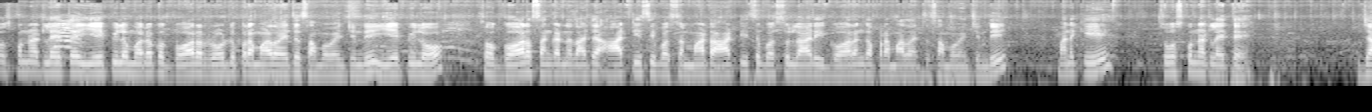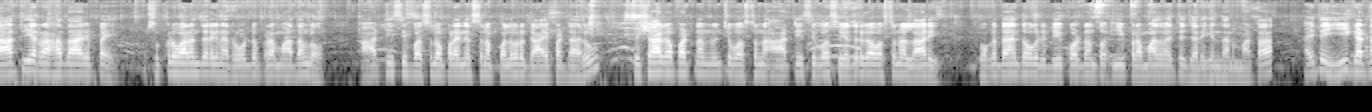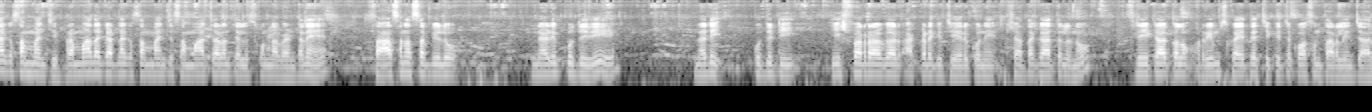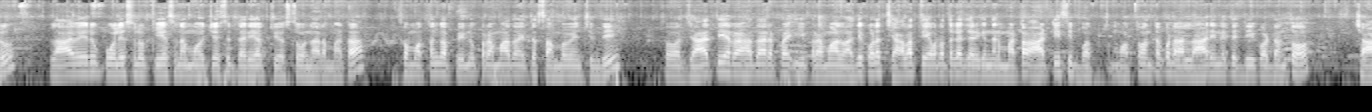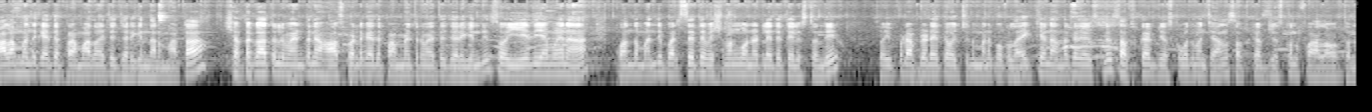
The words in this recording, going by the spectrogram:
చూసుకున్నట్లయితే ఏపీలో మరొక ఘోర రోడ్డు ప్రమాదం అయితే సంభవించింది. ఏపీలో సో ఘోర సంఘటన అయితే ఆర్టీసీ బస్సు అనమాట ఆర్టీసీ బస్సు లారీ ఘోరంగా ప్రమాదం అయితే సంభవించింది. మనకి చూసుకున్నట్లయితే జాతీయ రహదారిపై శుక్రవారం జరిగిన రోడ్డు ప్రమాదంలో ఆర్టీసీ బస్సులో ప్రయాణిస్తున్న పలువురు గాయపడ్డారు. విశాఖపట్నం నుంచి వస్తున్న ఆర్టీసీ బస్సు ఎదురుగా వస్తున్న లారీ ఒకదానితో ఒకటి ఢీకొట్టడంతో ఈ ప్రమాదం అయితే జరిగిందనమాట అయితే ఈ ఘటనకు సంబంధించి ప్రమాద ఘటనకు సంబంధించి సమాచారం తెలుసుకున్న వెంటనే శాసనసభ్యులు నడికుదిరి నడి కుదిటి ఈశ్వర్రావు గారు అక్కడికి చేరుకుని క్షతగాతులను శ్రీకాకుళం రిమ్స్కు అయితే చికిత్స కోసం తరలించారు. లావేరు పోలీసులు కేసు నమోదు చేసి దర్యాప్తు చేస్తూ ఉన్నారన్నమాట. సో మొత్తంగా పెను ప్రమాదం అయితే సంభవించింది. సో జాతీయ రహదారిపై ఈ ప్రమాదం అది కూడా చాలా తీవ్రతగా జరిగిందనమాట ఆర్టీసీ మొత్తం అంతా కూడా లారీని అయితే ఢీకొట్టడంతో చాలా మందికి అయితే ప్రమాదం అయితే జరిగిందనమాట శతగాతులు వెంటనే హాస్పిటల్కి అయితే పంపించడం అయితే జరిగింది. సో ఏది ఏమైనా కొంతమంది పరిస్థితి అయితే విషమంగా ఉన్నట్లయితే తెలుస్తుంది. సో ఇప్పుడు అప్డేట్ అయితే వచ్చింది. మనకు ఒక లైక్ చేయండి. అందరికీ తెలుస్తుంది. సబ్స్క్రైబ్ చేసుకోకపోతే మన ఛానల్ సబ్స్క్రైబ్ చేసుకొని ఫాలో అవుతుంది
